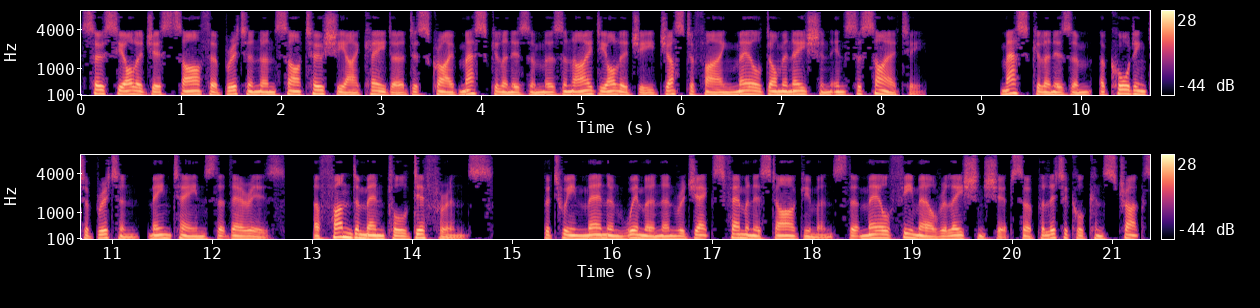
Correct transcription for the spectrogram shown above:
Sociologists Arthur Brittan and Satoshi Ikeda describe masculinism as an ideology justifying male domination in society. Masculinism, according to Brittan, maintains that there is a fundamental difference between men and women and rejects feminist arguments that male-female relationships are political constructs.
